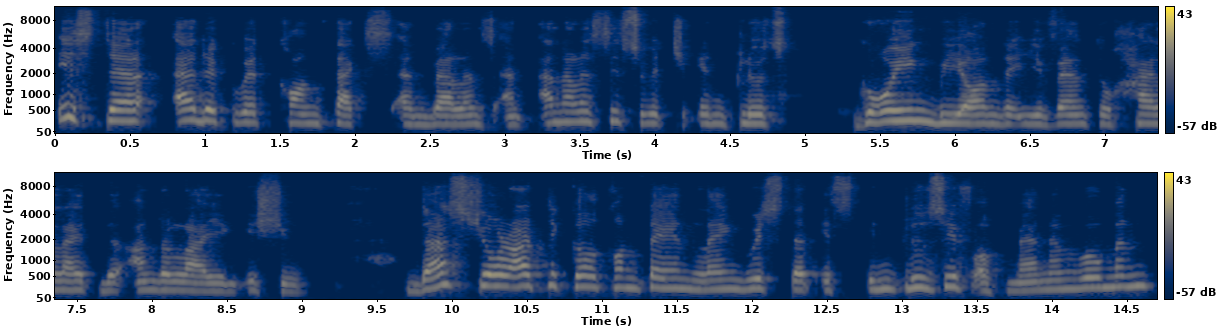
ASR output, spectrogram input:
Is there adequate context and balance and analysis which includes going beyond the event to highlight the underlying issue? Does your article contain language that is inclusive of men and women?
